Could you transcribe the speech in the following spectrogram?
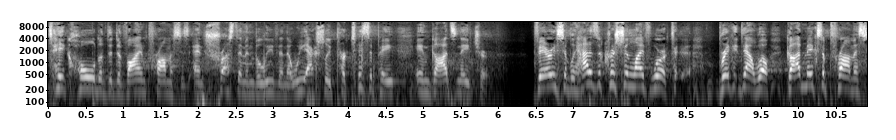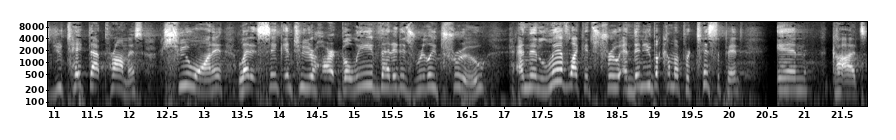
take hold of the divine promises and trust them and believe them, that we actually participate in God's nature. Very simply, how does a Christian life work? To break it down. Well, God makes a promise. You take that promise, chew on it, let it sink into your heart, believe that it is really true, and then live like it's true, and then you become a participant in God's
